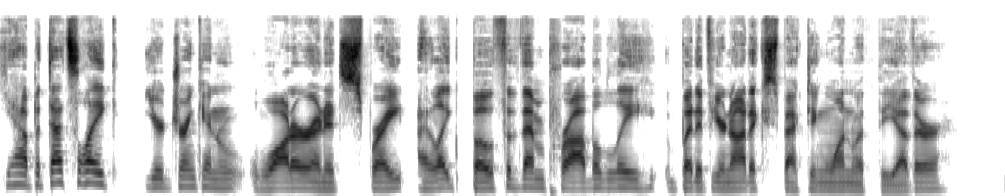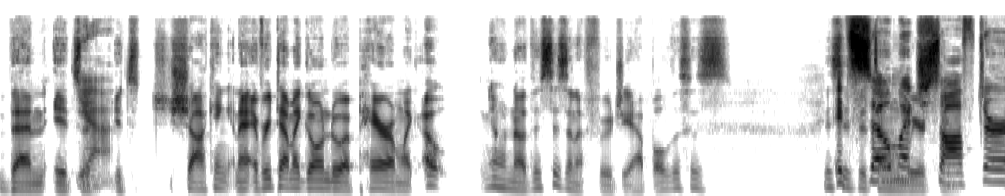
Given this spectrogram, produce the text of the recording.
yeah, but that's like you're drinking water and it's Sprite. I like both of them probably, but if you're not expecting one with the other, then it's a- it's shocking. And I, every time I go into a pear, I'm like, oh no, no, this isn't a Fuji apple. This is this it's is so much weird thing. softer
